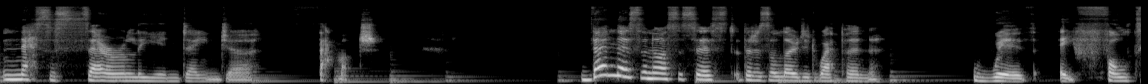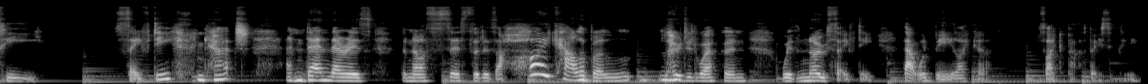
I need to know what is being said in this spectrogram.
necessarily in danger that much. Then there's the narcissist that is a loaded weapon with a faulty safety catch. And then there is the narcissist that is a high caliber loaded weapon with no safety. That would be like a psychopath, basically.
